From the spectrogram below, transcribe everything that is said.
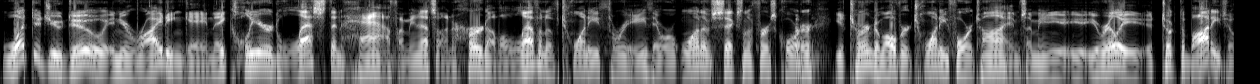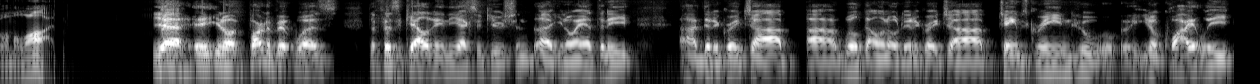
What did you do in your riding game? They cleared less than half. I mean, that's unheard of. 11 of 23. They were 1 of 6 in the first quarter. You turned them over 24 times. I mean, you, you really took the body to them a lot. Yeah, it, you know, part of it was the physicality and the execution. Uh, you know, Anthony uh, did a great job. Uh, Will Delano did a great job. James Green, who you know quietly,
